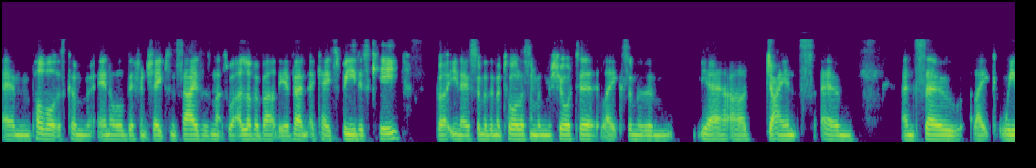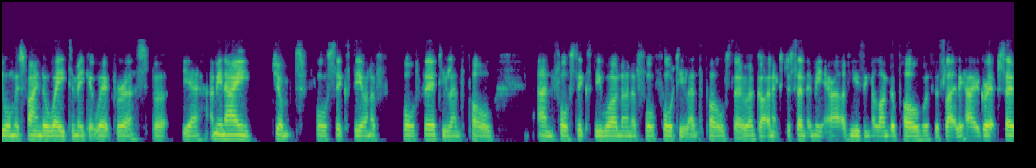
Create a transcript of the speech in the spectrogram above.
um, pole vaulters come in all different shapes and sizes, and that's what I love about the event. Okay, speed is key, but you know, some of them are taller, some of them are shorter. Like some of them, yeah, are giants. Um, and so, like, we almost find a way to make it work for us. But yeah, I mean, I jumped 460 on a 430 length pole and 461 on a 440 length pole. So I got an extra centimeter out of using a longer pole with a slightly higher grip. So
